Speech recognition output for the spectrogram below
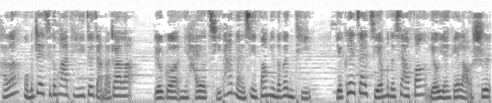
好了，我们这期的话题就讲到这儿了。如果你还有其他男性方面的问题，也可以在节目的下方留言给老师，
